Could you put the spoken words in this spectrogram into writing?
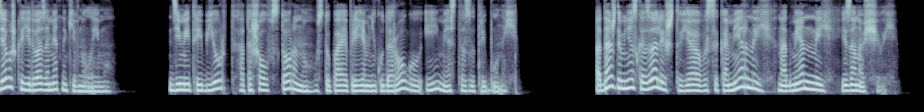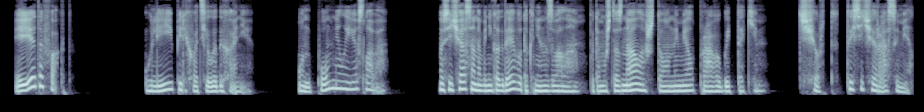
Девушка едва заметно кивнула ему. Дмитрий Бьюрт отошел в сторону, уступая преемнику дорогу и место за трибуной. Однажды мне сказали, что я высокомерный, надменный и заносчивый. И это факт. У Лии перехватило дыхание. Он помнил ее слова. Но сейчас она бы никогда его так не назвала, потому что знала, что он имел право быть таким. Чёрт, тысячи раз имел.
